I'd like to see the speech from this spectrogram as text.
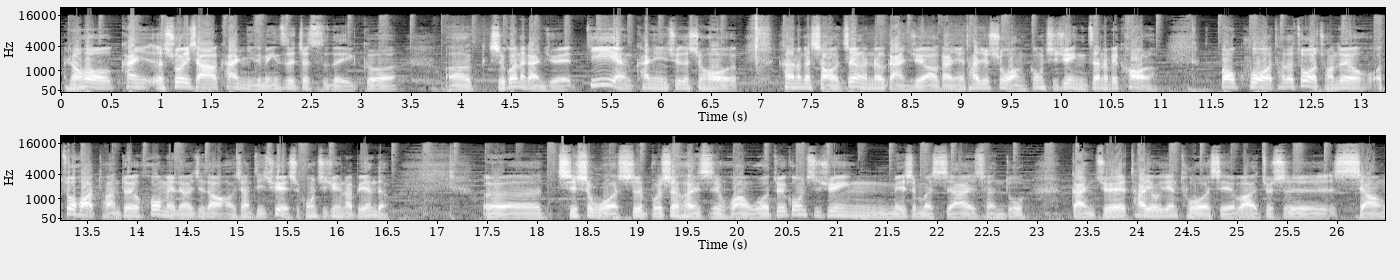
然后看呃说一下看你的名字这次的一个呃直观的感觉，第一眼看进去的时候，看那个小镇那个感觉啊，感觉他就是往宫崎骏在那边靠了，包括他的作画团队作画团队后面了解到，好像的确也是宫崎骏那边的。呃，其实我是不是很喜欢？我对宫崎骏没什么喜爱程度，感觉他有点妥协吧，就是想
